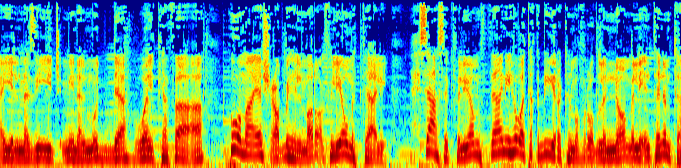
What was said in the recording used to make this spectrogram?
أي المزيج من المدة والكفاءة هو ما يشعر به المرء في اليوم التالي. إحساسك في اليوم الثاني هو تقديرك المفروض للنوم اللي أنت نمته.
